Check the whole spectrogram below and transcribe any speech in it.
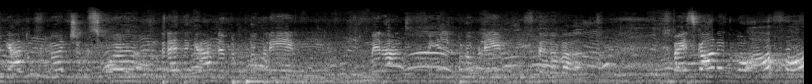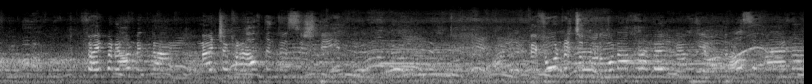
gerne auf Menschen zu und rede gerne über Probleme. Wir haben viele Probleme auf dieser Welt. Ich weiß gar nicht, wo anfangen. Fangen wir an mit dem menschenverachtenden System. Bevor wir zu Corona kommen, möchte ich auch das erwähnen.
